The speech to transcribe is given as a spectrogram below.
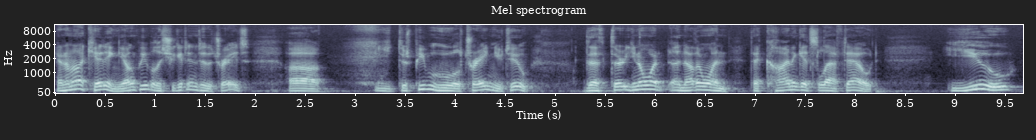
And I'm not kidding. Young people, they should get into the trades. Uh, you, there's people who will train you too. The third, you know what? Another one that kind of gets left out. You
